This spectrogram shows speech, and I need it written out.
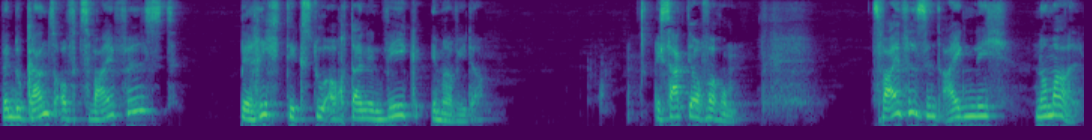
wenn du ganz oft zweifelst, berichtigst du auch deinen Weg immer wieder. Ich sag dir auch warum. Zweifel sind eigentlich normal,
